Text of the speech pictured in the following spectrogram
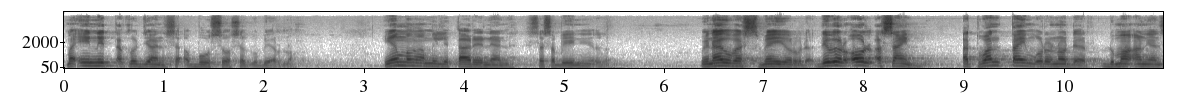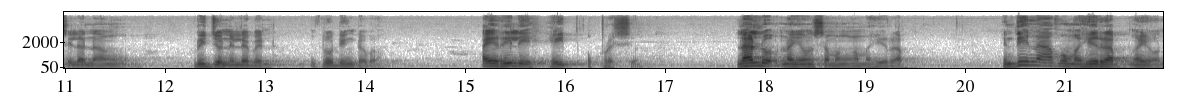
mainit ako dyan sa abuso sa gobyerno. Yung mga military na yan, sasabihin niyo, when I was mayor, they were all assigned. At one time or another, dumaan yan sila ng Region 11, including Davao. I really hate oppression. Lalo na yon sa mga mahirap. Hindi na ako mahirap ngayon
